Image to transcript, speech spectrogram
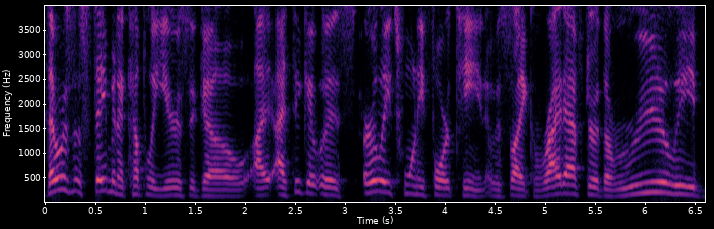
there was a statement a couple of years ago. I, I think it was early 2014. It was like right after the really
